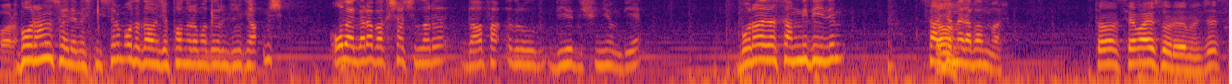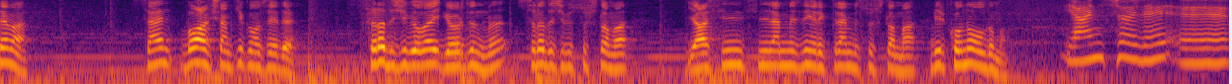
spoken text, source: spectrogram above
Bora. Bora'nın söylemesini istiyorum. O da daha önce panoramada yorumculuk yapmış. Olaylara bakış açıları daha farklıdır ol- diye düşünüyorum diye. Bora'yla da samimi değilim. Sadece Tamam. merhabam var. Tamam Sema'ya soruyorum önce. Sema, sen bu akşamki konseyde sıra dışı bir olay gördün mü? Sıra dışı bir suçlama, Yasin'in sinirlenmesini gerektiren bir suçlama, bir konu oldu mu? Yani şöyle, e,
